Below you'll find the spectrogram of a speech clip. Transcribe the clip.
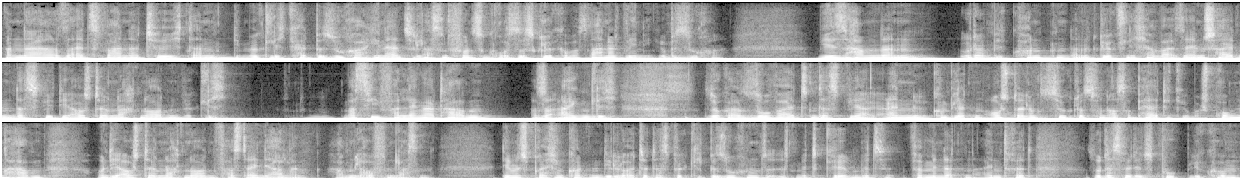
Andererseits war natürlich dann die Möglichkeit, Besucher hineinzulassen, für uns ein großes Glück, aber es waren halt wenige Besucher. Wir haben dann oder wir konnten dann glücklicherweise entscheiden, dass wir die Ausstellung nach Norden wirklich massiv verlängert haben. Also eigentlich sogar so weit, dass wir einen kompletten Ausstellungszyklus von Außerpertik übersprungen haben und die Ausstellung nach Norden fast ein Jahr lang haben laufen lassen. Dementsprechend konnten die Leute das wirklich besuchen mit, mit verminderten Eintritt, so dass wir das Publikum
